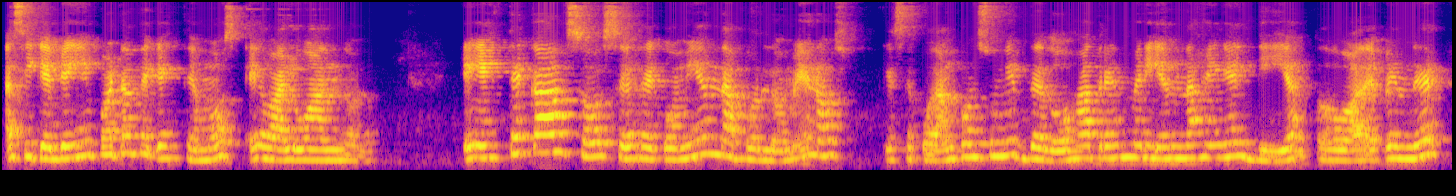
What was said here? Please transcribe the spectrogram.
Así que es bien importante que estemos evaluándolo. En este caso, se recomienda por lo menos que se puedan consumir de dos a tres meriendas en el día. Todo va a depender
